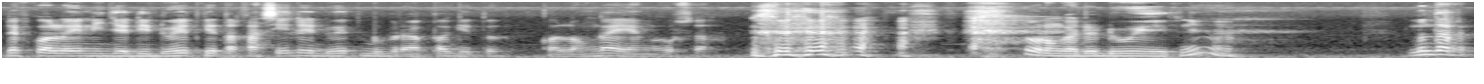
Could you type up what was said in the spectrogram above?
Dep kalau ini jadi duit kita kasih deh duit beberapa gitu. Kalau enggak ya nggak usah. Orang gak ada duitnya. Bentar,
